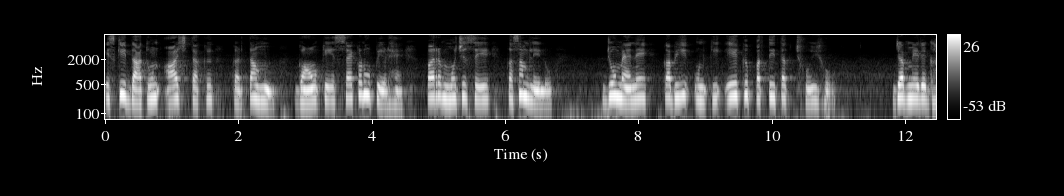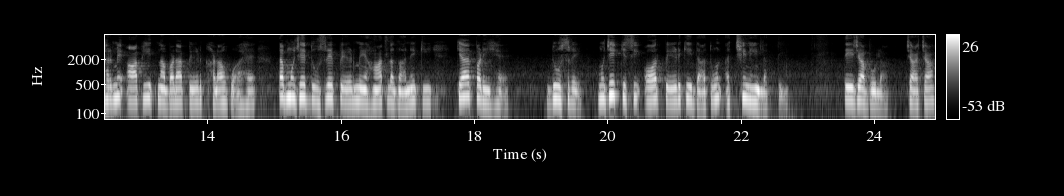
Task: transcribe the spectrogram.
इसकी दातून आज तक करता हूँ। गाँव के सैकड़ों पेड़ हैं, पर मुझसे कसम ले लो, जो मैंने कभी उनकी एक पत्ती तक छुई हो। जब मेरे घर में आप ही इतना बड़ा पेड़ खड़ा हुआ है, तब मुझे दूसरे पेड़ में हाथ लगाने की क्या पड़ी है? दूसरे, मुझे किसी और पेड़ की दातून अच्छी नहीं लगती। तेजा बोला, चाचा,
